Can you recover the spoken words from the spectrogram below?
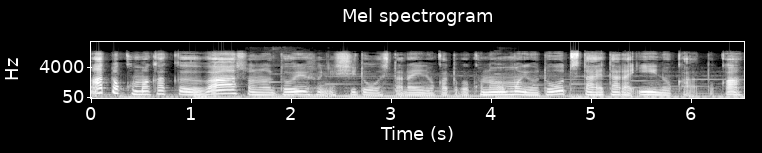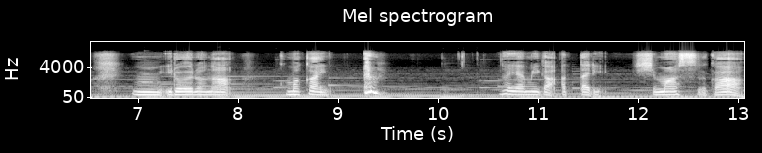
あと細かくはそのどういうふうに指導したらいいのかとかこの思いをどう伝えたらいいのかとか、うん、いろいろな細かい悩みがあったりしますが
